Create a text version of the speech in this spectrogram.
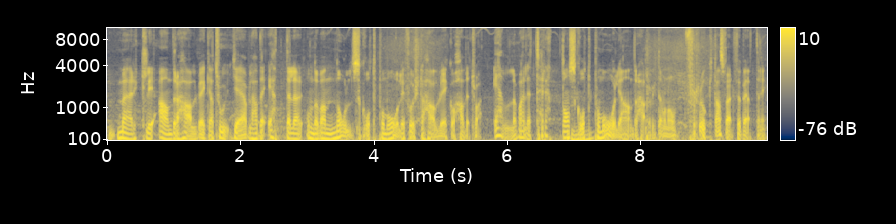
märklig andra halvlek. Jag tror Gävle hade ett eller om det var noll skott på mål i första halvlek och hade tror jag 11 eller 13 skott på mål i andra halvlek. Det var någon fruktansvärd förbättring.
